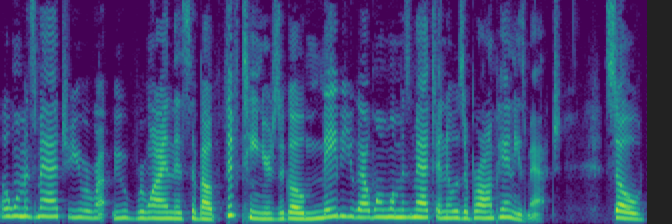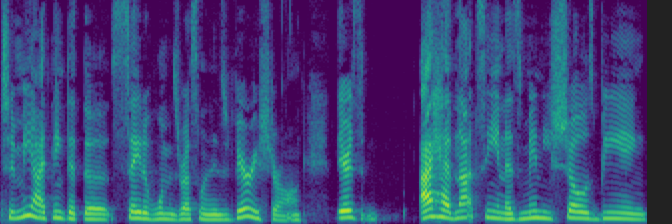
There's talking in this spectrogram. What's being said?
a women's match. You, re- you rewind this about 15 years ago, maybe you got one women's match and it was a bra and panties match. So to me, I think that the state of women's wrestling is very strong. There's I have not seen as many shows being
